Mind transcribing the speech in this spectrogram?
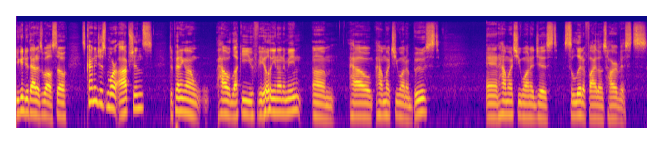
you can do that as well. So it's kind of just more options depending on how lucky you feel. You know what I mean? Um, how how much you want to boost, and how much you want to just solidify those harvests.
